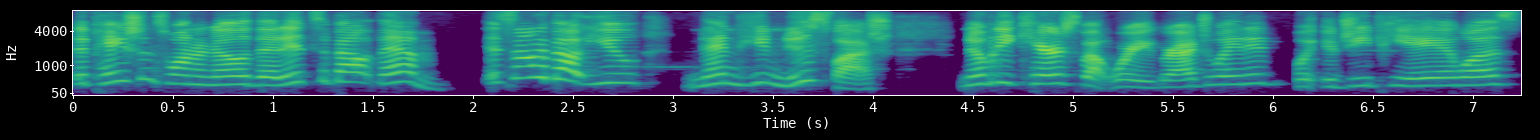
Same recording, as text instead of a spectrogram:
The patients want to know that it's about them. It's not about you. And newsflash, nobody cares about where you graduated, what your GPA was,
